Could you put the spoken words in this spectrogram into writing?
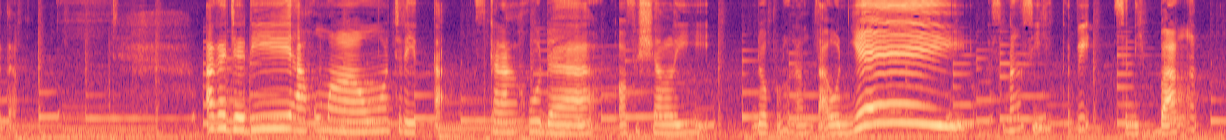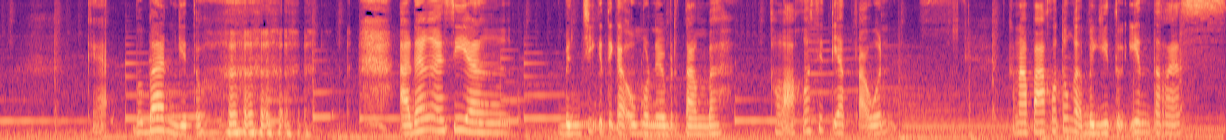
gitu. Oke jadi aku mau cerita. Sekarang aku udah officially 26 tahun. Yeay Senang sih Tapi sedih banget. Kayak beban gitu. Ada gak sih yang benci ketika umurnya bertambah? Kalau aku sih tiap tahun Kenapa aku tuh gak begitu interest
